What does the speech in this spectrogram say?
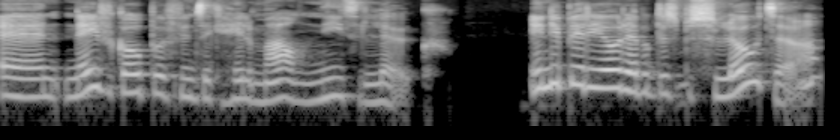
En nee verkopen vind ik helemaal niet leuk. In die periode heb ik dus besloten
